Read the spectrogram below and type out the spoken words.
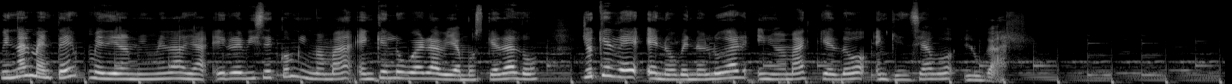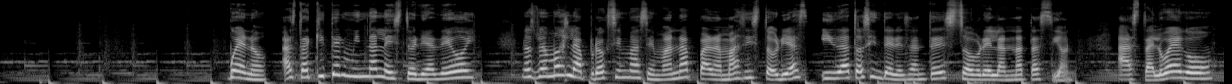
Finalmente me dieron mi medalla y revisé con mi mamá en qué lugar habíamos quedado. Yo quedé en noveno lugar y mi mamá quedó en quinceavo lugar. Bueno, hasta aquí termina la historia de hoy. Nos vemos la próxima semana para más historias y datos interesantes sobre la natación. ¡Hasta luego!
